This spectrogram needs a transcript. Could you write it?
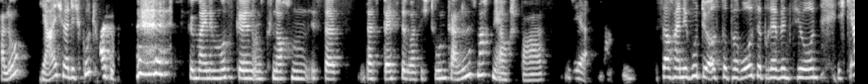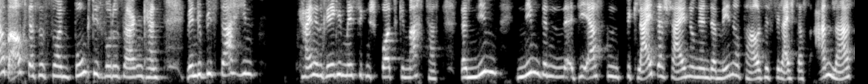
Hallo? Ja, ich höre dich gut. Also, für meine Muskeln und Knochen ist das das Beste, was ich tun kann. Und es macht mir auch Spaß. Ja. Ist auch eine gute Osteoporoseprävention. Ich glaube auch, dass es so ein Punkt ist, wo du sagen kannst, wenn du bis dahin keinen regelmäßigen Sport gemacht hast, dann nimm, nimm den, die ersten Begleiterscheinungen der Menopause vielleicht als Anlass,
